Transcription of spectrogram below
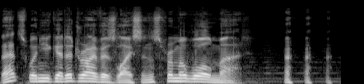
That's when you get a driver's license from a Walmart.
